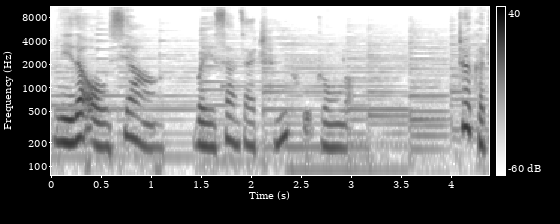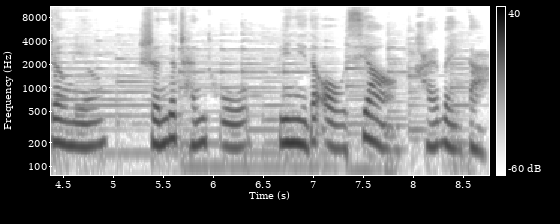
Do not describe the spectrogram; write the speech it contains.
你的偶像伪散在尘土中了这可证明神的尘土比你的偶像还伟大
